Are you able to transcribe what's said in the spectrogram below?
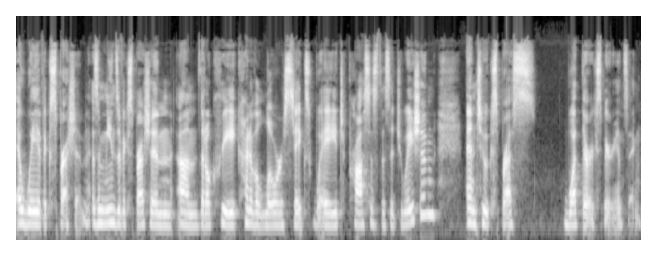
a way of expression, as a means of expression um, that'll create kind of a lower stakes way to process the situation and to express what they're experiencing.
